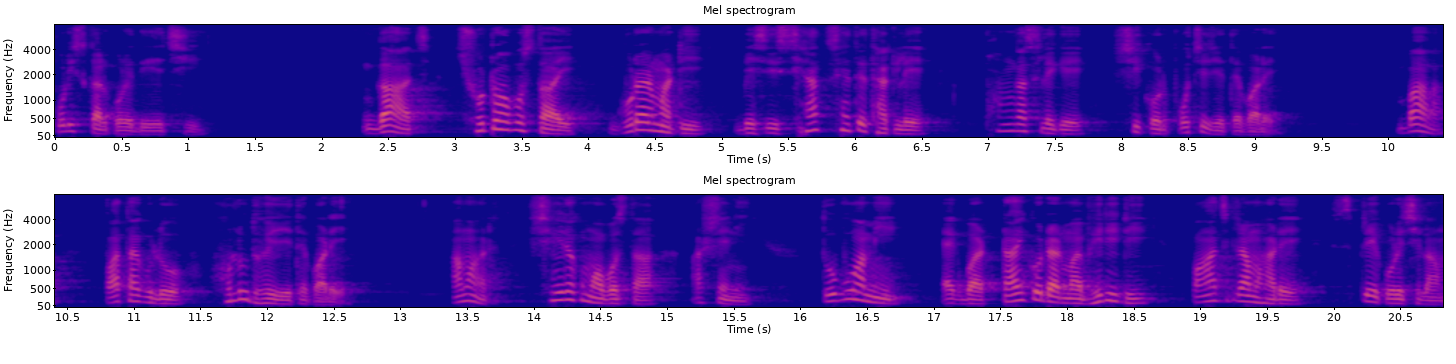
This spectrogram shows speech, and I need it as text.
পরিষ্কার করে দিয়েছি। গাছ ছোট অবস্থায় গোড়ার মাটি বেশি স্যাঁতস্যাঁতে থাকলে ফাঙ্গাস লেগে শিকড় পচে যেতে পারে বা পাতাগুলো হলুদ হয়ে যেতে পারে। আমার সেই রকম অবস্থা আসেনি। তবু আমি একবার টাইকোডার্মা ভিরিডি পাঁচ গ্রাম হারে স্প্রে করেছিলাম,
